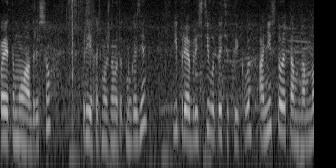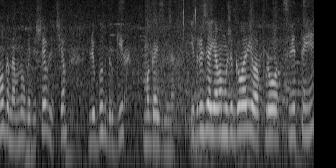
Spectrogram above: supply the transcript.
по этому адресу приехать можно в этот магазин и приобрести вот эти тыквы. Они стоят там намного-намного дешевле, чем в любых других магазинах. И, друзья, я вам уже говорила про цветы,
